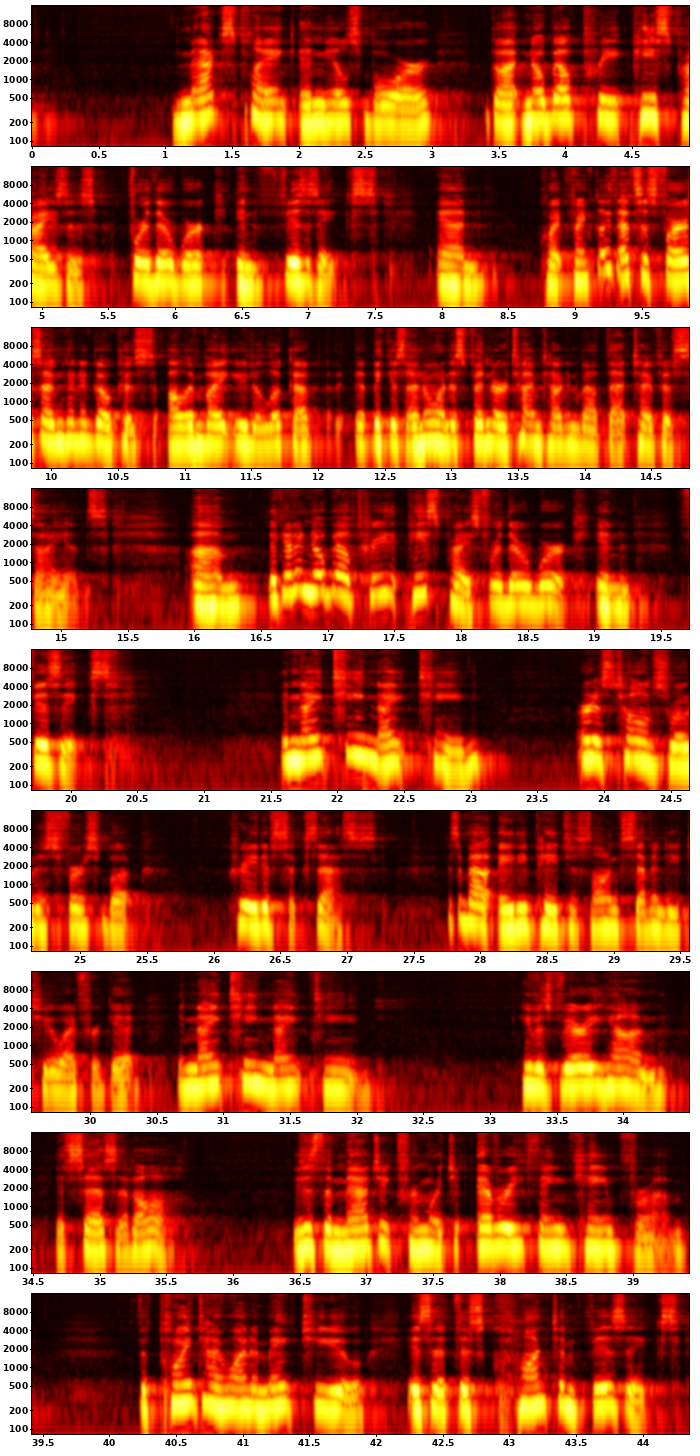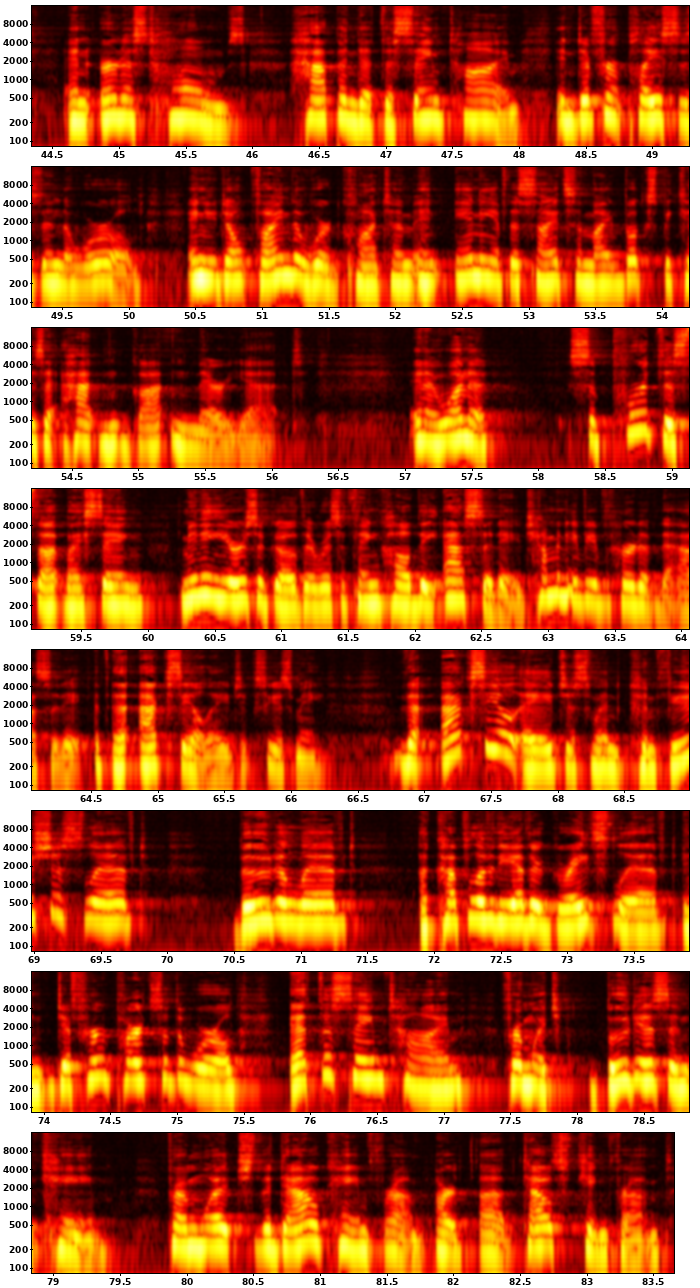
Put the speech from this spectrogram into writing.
Max Planck and Niels Bohr got Nobel Peace Prizes for their work in physics. And quite frankly, that's as far as I'm going to go because I'll invite you to look up because I don't want to spend our time talking about that type of science. Um, they got a Nobel Peace Prize for their work in physics. In 1919, Ernest Holmes wrote his first book, Creative Success. It's about 80 pages long, 72, I forget. In 1919, he was very young. It says it all. It is the magic from which everything came from. The point I want to make to you is that this quantum physics and Ernest Holmes happened at the same time in different places in the world. And you don't find the word quantum in any of the science of mind books because it hadn't gotten there yet. And I want to support this thought by saying many years ago there was a thing called the acid age. How many of you have heard of the acid age, the axial age, excuse me? The axial age is when Confucius lived, Buddha lived, a couple of the other greats lived in different parts of the world at the same time from which Buddhism came from which the Tao came from, or uh, Tao's came from,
